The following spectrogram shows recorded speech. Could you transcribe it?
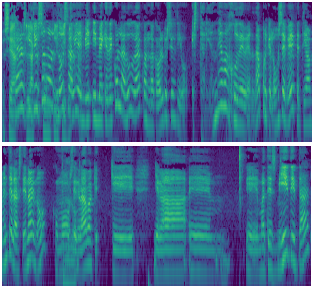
O sea, claro, es que yo eso no, lo sabía y me, quedé con la duda cuando acabó el episodio. Digo, ¿estarían debajo de verdad? Porque luego se ve efectivamente la escena, ¿no? Cómo se graba, que, que llega eh, eh, Matt Smith y tal.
